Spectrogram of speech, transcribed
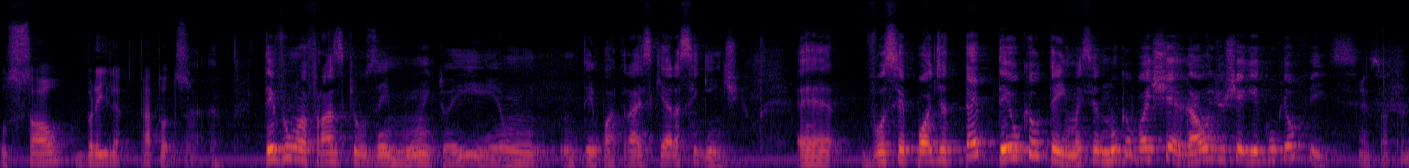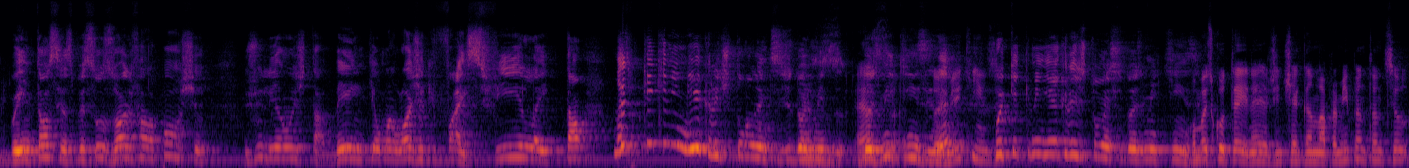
o sol brilha para todos. Teve uma frase que eu usei muito aí um, um tempo atrás que era a seguinte: é, você pode até ter o que eu tenho, mas você nunca vai chegar onde eu cheguei com o que eu fiz. Exatamente. Então, assim, as pessoas olham e falam, poxa, Julião hoje está bem, tem uma loja que faz fila e tal. Mas por que, que ninguém acreditou antes de 2000, Essa, 2015, 2015, né? Por que, que ninguém acreditou antes de 2015? Como eu escutei, né? A gente chegando lá para mim perguntando se, eu,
